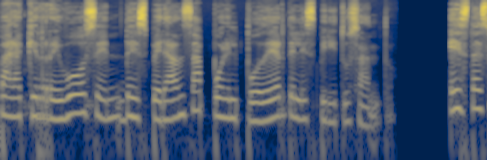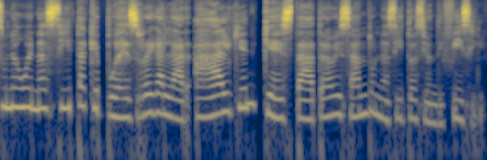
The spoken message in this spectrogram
para que rebosen de esperanza por el poder del Espíritu Santo. Esta es una buena cita que puedes regalar a alguien que está atravesando una situación difícil.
